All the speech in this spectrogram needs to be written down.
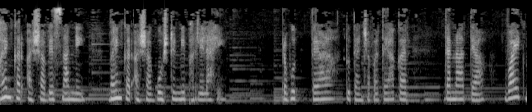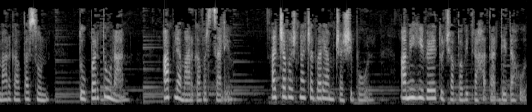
भयंकर अशा व्यसनांनी भयंकर अशा गोष्टींनी भरलेलं आहे. प्रभू दयाळा तू त्यांच्यावर दया कर. त्यांना त्या वाईट मार्गापासून तू परतून आण. आपल्या मार्गावर चालेव. आजच्या वचनाच्याद्वारे आमच्याशी बोल. आम्ही ही वेळ तुझ्या पवित्र हातात देत आहोत.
